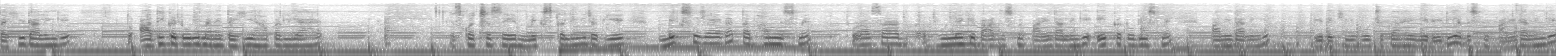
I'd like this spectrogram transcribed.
दही डालेंगे। तो आधी कटोरी मैंने दही यहाँ पर लिया है। इसको अच्छे से मिक्स कर लेंगे। जब ये मिक्स हो जाएगा, तब हम इसमें थोड़ा सा भूनने के बाद इसमें पानी डालेंगे। एक कटोरी इसमें पानी डालेंगे। ये देखिए, हो चुका है, ये रेडी अब इसमें पानी डालेंगे।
